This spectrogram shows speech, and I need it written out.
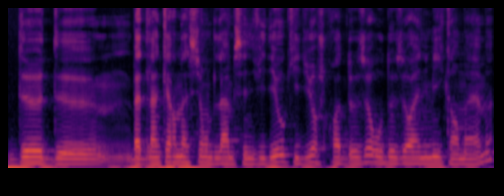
de, de, bah, de l'incarnation de l'âme. C'est une vidéo qui dure, je crois, deux heures ou deux heures et demie quand même.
